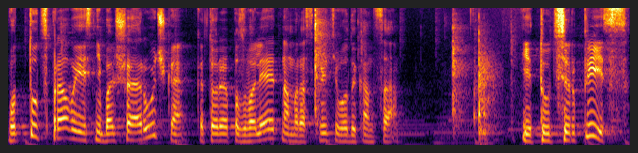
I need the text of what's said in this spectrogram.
Вот тут справа есть небольшая ручка, которая позволяет нам раскрыть его до конца. И тут сюрприз!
